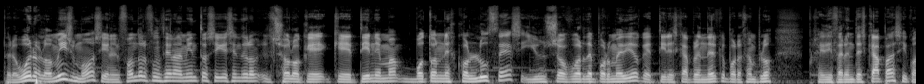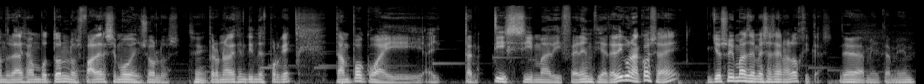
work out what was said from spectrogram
Pero bueno, lo mismo, si en el fondo el funcionamiento sigue siendo lo, solo que, que tiene más botones con luces y un software de por medio que tienes que aprender que, por ejemplo, pues hay diferentes capas y cuando le das a un botón los faders se mueven solos. Sí. Pero una vez entiendes por qué, tampoco hay, hay tantísima diferencia. Te digo una cosa, ¿eh? Yo soy más de mesas analógicas. Ya, a mí también.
